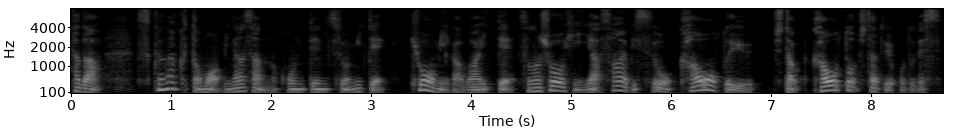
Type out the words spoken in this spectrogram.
ただ、少なくとも皆さんのコンテンツを見て、興味が湧いて、その商品やサービスを買おうという、した、買おうとしたということです。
